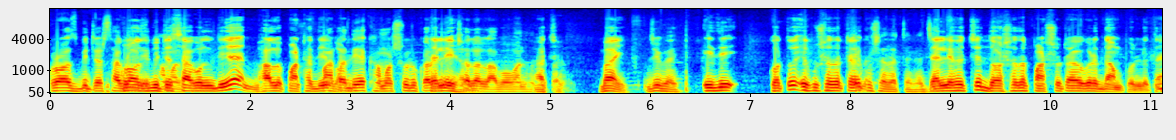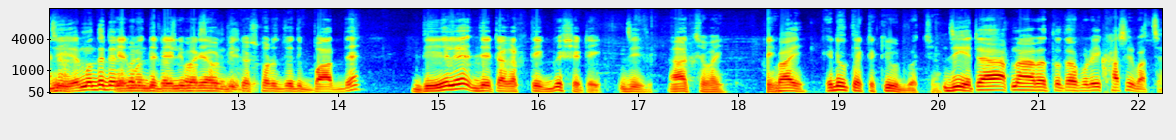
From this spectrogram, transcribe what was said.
ক্রস বিটের ছাগল ক্রস বিটের ছাগল দিয়ে ভালো পাঁঠা দিয়ে পাটা দিয়ে খামার শুরু করে ইনশাআল্লাহ লাভবান হতে আচ্ছা। ভাই জি ভাই। এই যে কত? একুশ হাজার টাকা। একুশ হাজার টাকা। চাইলে হচ্ছে দশ হাজার পাঁচশো টাকা করে দাম পড়ল তাই না? এর মধ্যে এর মধ্যে ডেলিভারি আর বিকাশ খরচ যদি বাদ দেয় দিলে যে টাকা টিকবে সেটাই। জি জি। আচ্ছা ভাই। ভাই। এটাও তো একটা কিউট বাচ্চা। জি এটা আপনার তোতাপুরি খাসির বাচ্চা।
